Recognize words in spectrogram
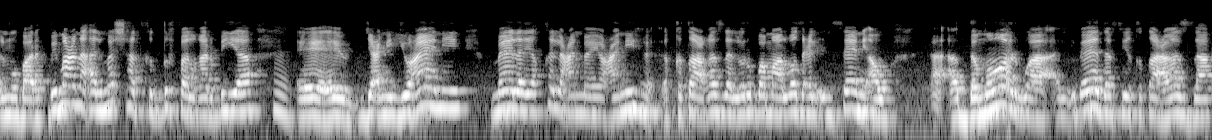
المبارك. بمعنى المشهد في الضفة الغربية يعني يعاني ما لا يقل عن ما يعانيه قطاع غزة لربما الوضع الإنساني أو الدمار والإبادة في قطاع غزة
